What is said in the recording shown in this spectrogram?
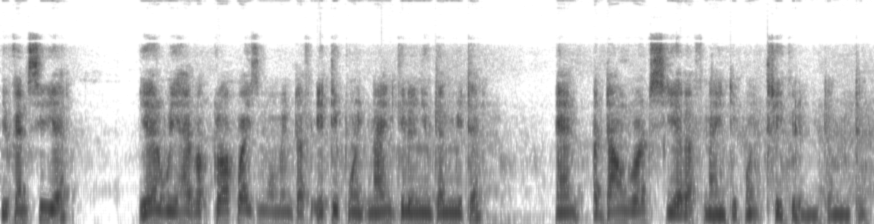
You can see here here we have a clockwise moment of 80.9 kilonewton meter and a downward shear of 90.3 kilonewton meter.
